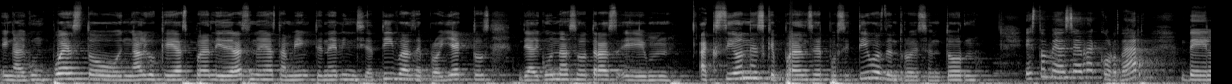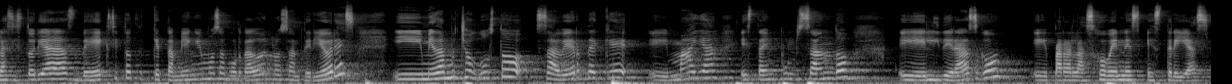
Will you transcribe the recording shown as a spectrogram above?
en algún puesto o en algo que ellas puedan liderar, sino ellas también tener iniciativas de proyectos, de algunas otras em, acciones que puedan ser positivos dentro de su entorno. Esto me hace recordar de las historias de éxito que también hemos abordado en los anteriores y me da mucho gusto saber de que eh, Maya está impulsando eh, liderazgo eh, para las jóvenes estrellas.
